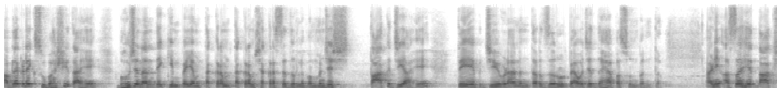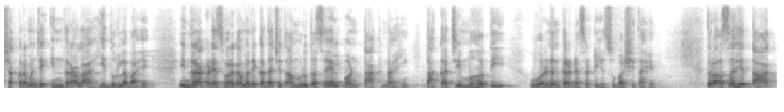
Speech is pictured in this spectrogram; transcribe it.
आपल्याकडे एक सुभाषित आहे भोजनांते किंपेयम तक्रम तक्रम शक्रस्य दुर्लभम म्हणजे ताक जी आहे ते जेवणानंतर जरूर प्यावं जे दह्यापासून बनतं. आणि असं हे ताक शक्र म्हणजे इंद्रालाही दुर्लभ आहे. इंद्राकडे स्वर्गामध्ये कदाचित अमृत असेल पण ताक नाही. ताकाची महती वर्णन करण्यासाठी हे सुभाषित आहे. तर असं हे ताक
